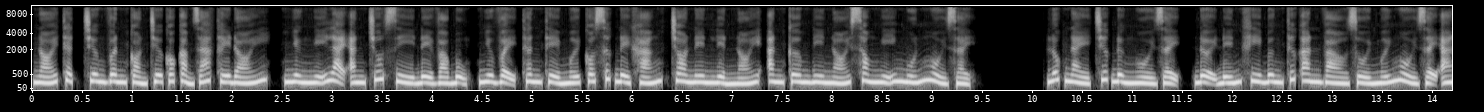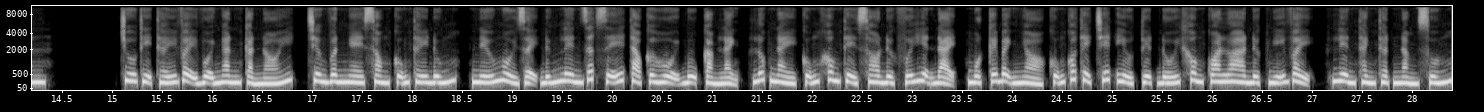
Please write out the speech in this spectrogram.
Nói thật Trương Vân còn chưa có cảm giác thấy đói, nhưng nghĩ lại ăn chút gì để vào bụng, như vậy thân thể mới có sức đề kháng, cho nên liền nói ăn cơm đi nói xong nghĩ muốn ngồi dậy. Lúc này trước đừng ngồi dậy, đợi đến khi bưng thức ăn vào rồi mới ngồi dậy ăn. Chu thị thấy vậy vội ngăn cản nói, Trương Vân nghe xong cũng thấy đúng, nếu ngồi dậy đứng lên rất dễ tạo cơ hội bụ cảm lạnh, lúc này cũng không thể so được với hiện đại, một cái bệnh nhỏ cũng có thể chết yểu tuyệt đối không qua loa được nghĩ vậy, liền thành thật nằm xuống,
